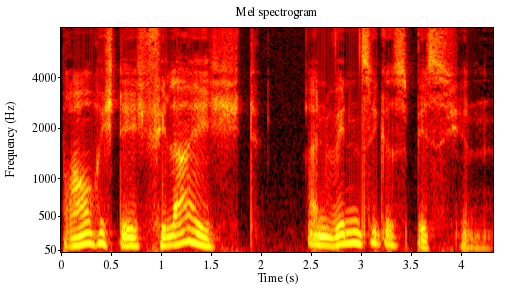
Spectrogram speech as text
brauche ich dich vielleicht ein winziges bisschen.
